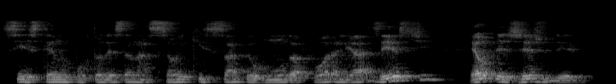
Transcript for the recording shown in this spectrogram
se estendam por toda essa nação e, quiçá, pelo mundo afora. Aliás, este é o desejo dele.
